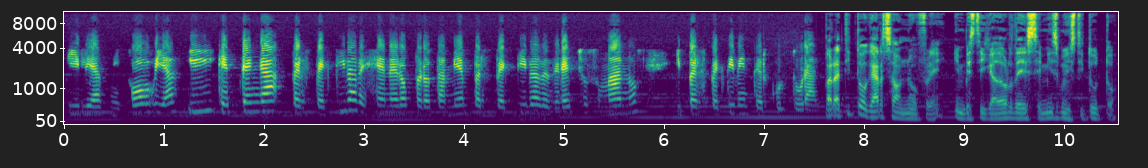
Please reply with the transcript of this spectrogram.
filias ni fobias y que tenga perspectiva de género, pero también perspectiva de derechos humanos y perspectiva intercultural. Para Tito Garza Onofre, investigador de ese mismo instituto,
